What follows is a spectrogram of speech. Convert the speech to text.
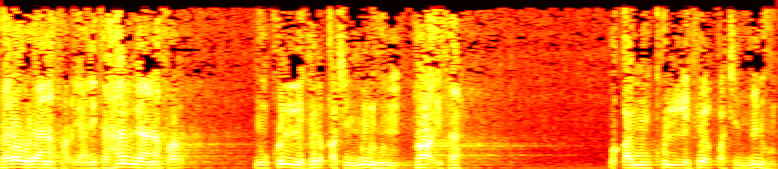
فلولا نفر يعني فهل لا نفر من كل فرقة منهم طائفة وقال من كل فرقة منهم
